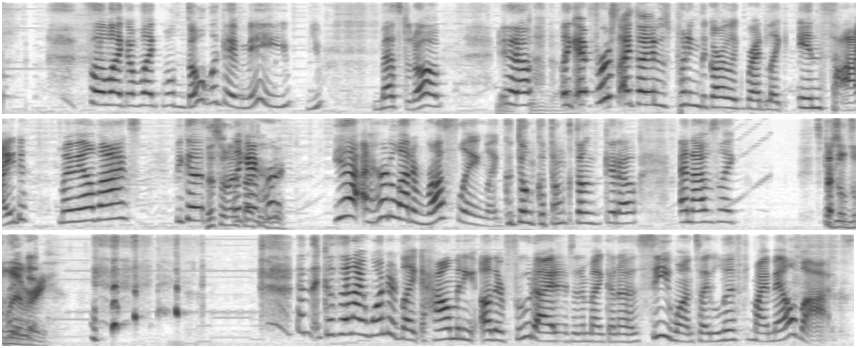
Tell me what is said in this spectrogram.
so like, I'm like, well, don't look at me. You, you messed it up. You know, like at first I thought he was putting the garlic bread like inside my mailbox because That's what I like thought I heard. Yeah, I heard a lot of rustling, like dunk dunk dunk, you know, and I was like, Special Is he putting it- delivery. And because then I wondered, like, how many other food items am I gonna see once I lift my mailbox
